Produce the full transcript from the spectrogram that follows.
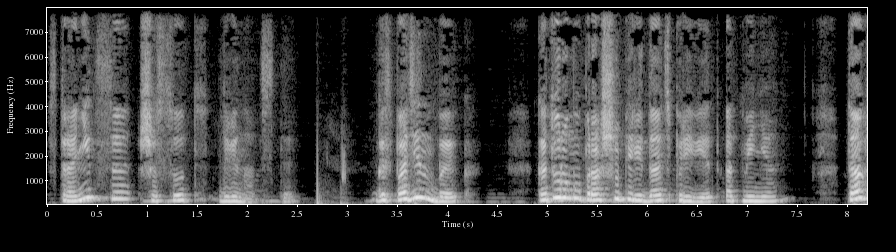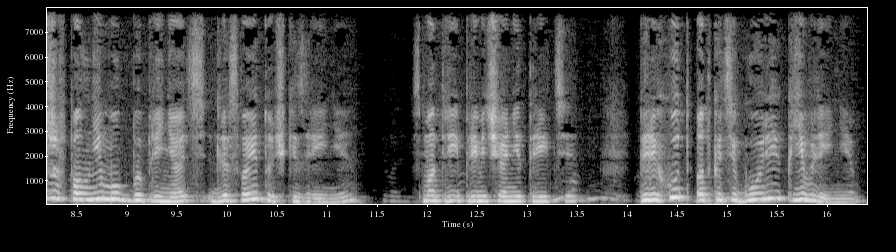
Страница 612. Господин Бек, которому прошу передать привет от меня, также вполне мог бы принять для своей точки зрения, смотри примечание третье, переход от категории к явлениям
